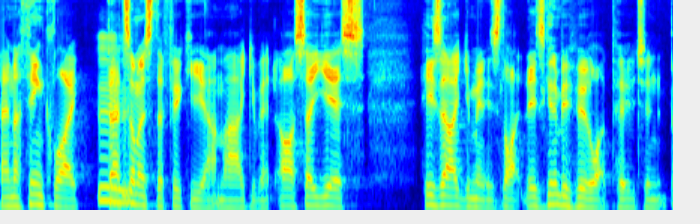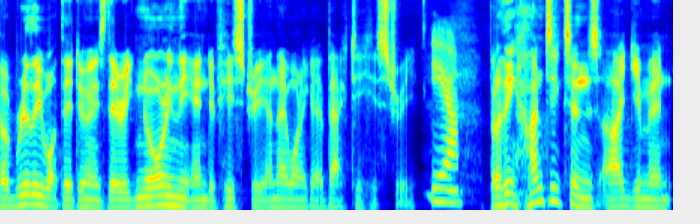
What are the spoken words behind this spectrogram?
And I think like mm. that's almost the Fukuyama argument. Oh, so yes, his argument is like there's going to be people like Putin, but really what they're doing is they're ignoring the end of history and they want to go back to history. Yeah. But I think Huntington's argument,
